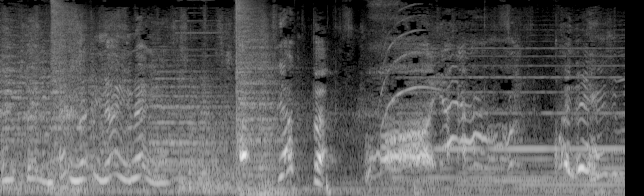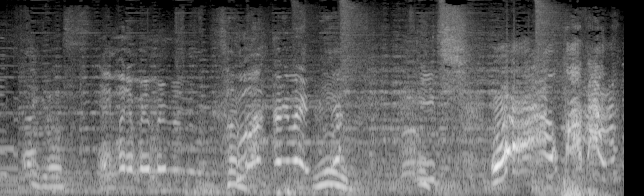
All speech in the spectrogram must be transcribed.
え何？何？何？何？あやったおーやだこれで初めていきますえ無理無理無理無理無理本当に無理2うわーお母さん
